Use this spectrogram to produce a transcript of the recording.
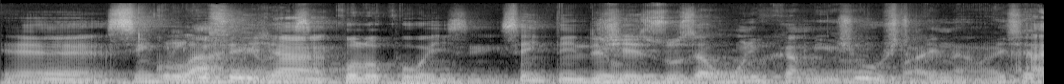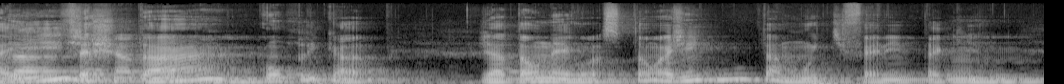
é, Singular, que você já assim. colocou aí. Sim. Você entendeu? Jesus é o único caminho. Justo. Aí não, aí você aí tá já está complicado. Já está um negócio. Então a gente não está muito diferente daquilo. Uhum.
